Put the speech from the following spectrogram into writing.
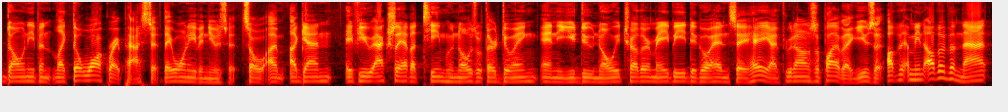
don't even, like, they'll walk right past it. They won't even use it. So, um, again, if you actually have a team who knows what they're doing and you do know each other, maybe to go ahead and say, hey, I threw down a supply bag, use it. I mean, other than that,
